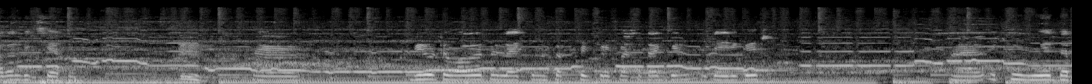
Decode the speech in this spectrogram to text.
আজান দিচ্ছি এখন। আর ভিডিওটা ভালো লাগলে লাইক করুন সাবস্ক্রাইব করে পাশে থাকবেন, এটাই রিকোয়েস্ট আর একটু ওয়েদার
